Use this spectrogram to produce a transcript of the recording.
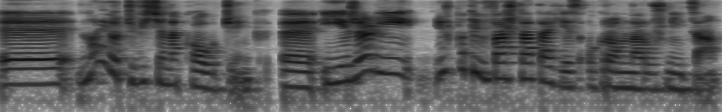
E, no i oczywiście na coaching. E, I jeżeli już po tych warsztatach jest ogromna różnica,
